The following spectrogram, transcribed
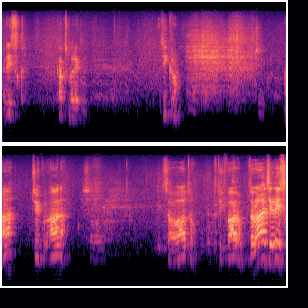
Risk. Kako smo rekli? Zikrom. A? Čim Kur'ana? Salavatom. Stikfarom. Zaradit će risk.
